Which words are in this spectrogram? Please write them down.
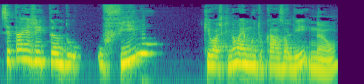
você está rejeitando o filho, que eu acho que não é muito o caso ali. Não.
